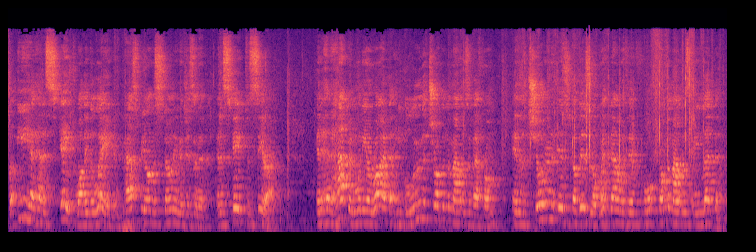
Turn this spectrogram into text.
But Ehud had escaped while they delayed and passed beyond the stone images and, escaped to Seirah. And it had happened when he arrived that he blew the trumpet in the mountains of Ephraim, and the children of Israel went down with him from the mountains, and he led them.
